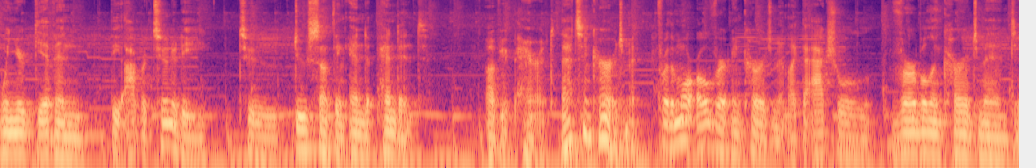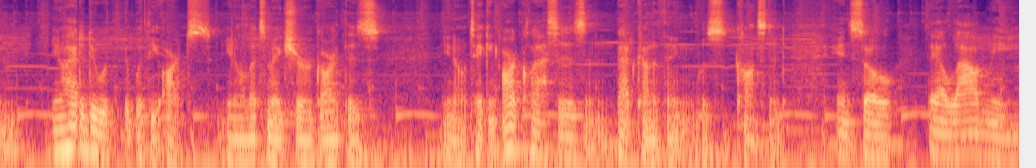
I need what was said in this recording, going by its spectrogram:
When you're given the opportunity to do something independent of your parent. That's encouragement. For the more overt encouragement, like the actual verbal encouragement and you know, had to do with with the arts. You know, let's make sure Garth is, you know, taking art classes and that kind of thing was constant. And so they allowed me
